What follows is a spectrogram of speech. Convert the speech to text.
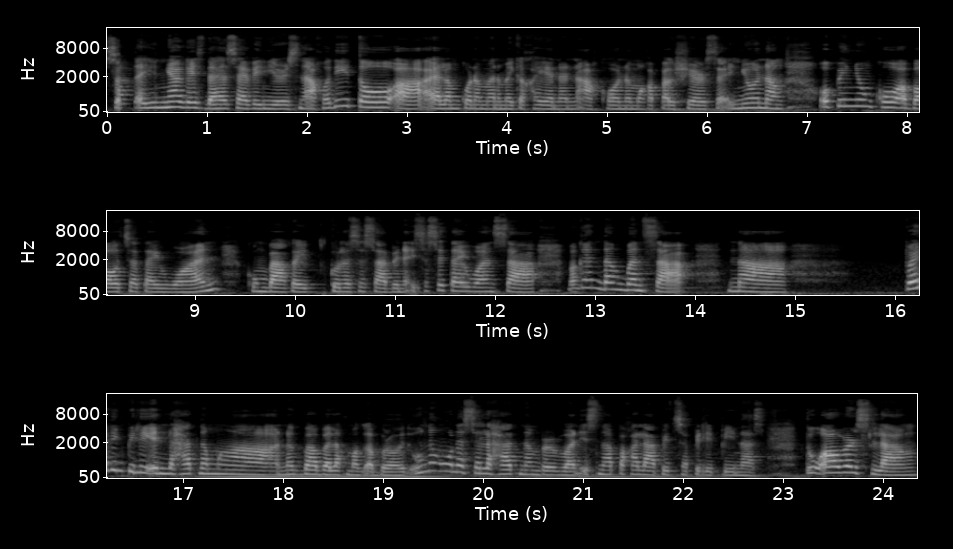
So, at ayun nga guys, dahil 7 years na ako dito, ah, alam ko naman na may kakayanan na ako na makapag-share sa inyo ng opinion ko about sa Taiwan, kung bakit ko nasasabi na isa si Taiwan sa magandang bansa na pwedeng piliin lahat ng mga nagbabalak mag-abroad. Unang-una sa lahat, number one, is napakalapit sa Pilipinas. Two hours lang,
